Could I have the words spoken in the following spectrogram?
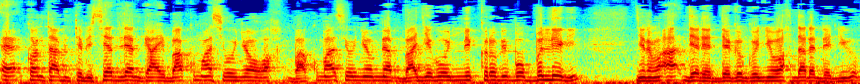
Eh, comptabilité bi seet leen gars yi ba commencé wu ñoo wax ba commencé wu ñoo mer ba jegewuñ micro bi boobu ba léegi ñu ne ma ah déedéet déggagu ñu wax dara de ñu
